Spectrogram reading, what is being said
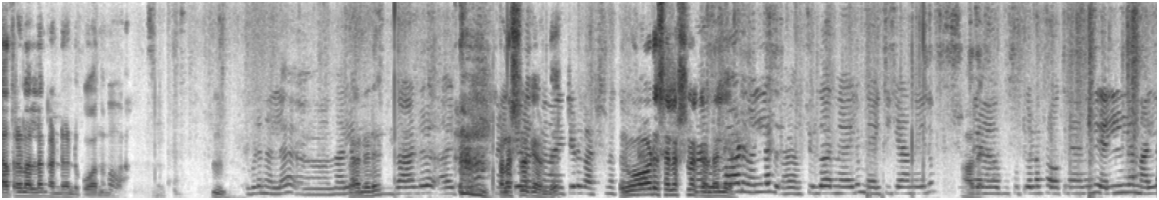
യാത്രകളെല്ലാം കണ്ടു കണ്ട് പോവാൻ നമുക്ക്. ഇവിടെ നല്ല നല്ല Branded? ബ്രാൻഡ് ആയിട്ടുള്ള Collection ഒക്കെ ഉണ്ട്. നൈറ്റിയുടെ കളക്ഷൻ ഒക്കെ ഉണ്ട്. ഒരുപാട് സെലക്ഷൻ ഒക്കെ ഉണ്ടല്ലേ? ഒരുപാട് നല്ല ചുരിദാറിനായാലും നൈറ്റിക്കാണെങ്കിലും കുട്ടികളുടെ ഫ്രോക്കിനാണെങ്കിലും എല്ലാം നല്ല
